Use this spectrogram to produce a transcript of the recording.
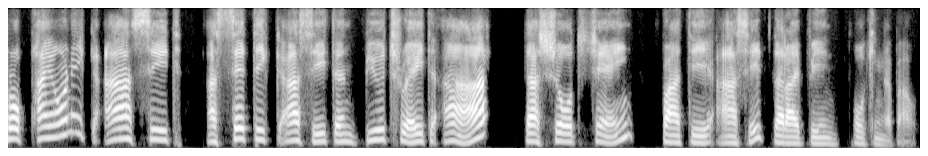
propionic acid, acetic acid, and butyrate are the short chain fatty acids that I've been talking about.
